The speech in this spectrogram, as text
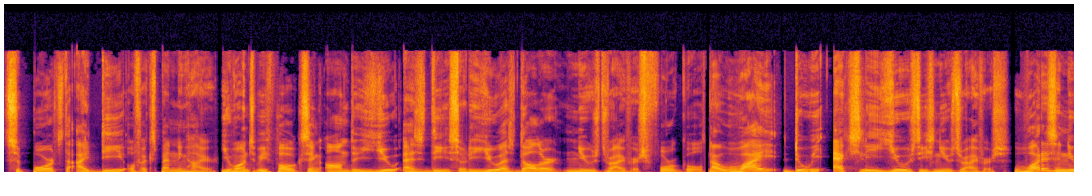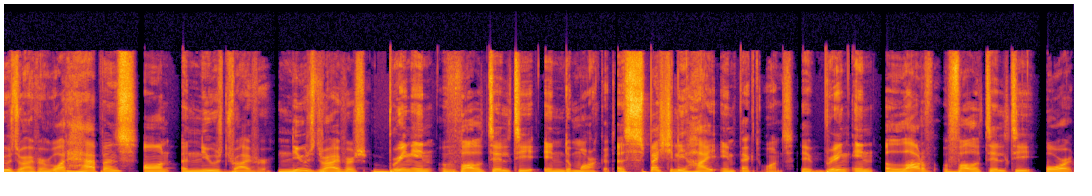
supports the idea of expanding higher? You want to be focusing on the USD, so the US dollar news drivers for gold. Now, why do we actually use these news drivers? What is a news driver and what happens on a news driver? News drivers bring in volatility in the market, especially high impact ones. They bring in a lot of volatility for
